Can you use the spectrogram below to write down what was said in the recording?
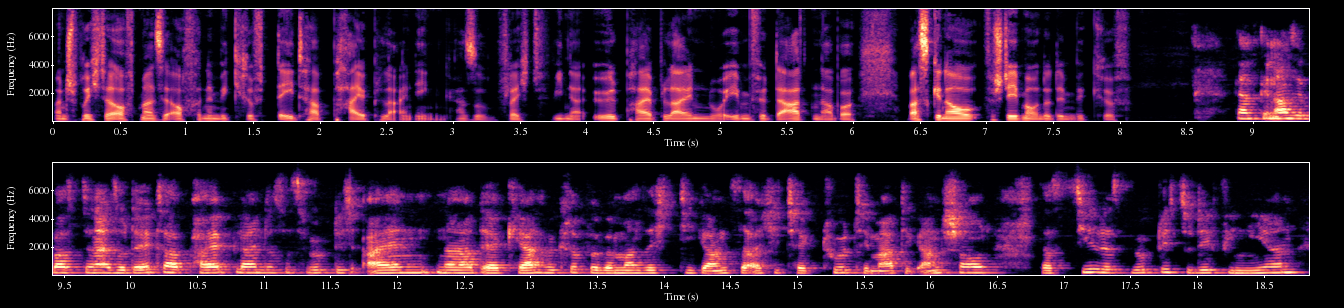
Man spricht da oftmals ja auch von dem Begriff Data Pipelining, also vielleicht wie eine Ölpipeline, nur eben für Daten. Aber was genau versteht man unter dem Begriff? Ganz genau, Sebastian. Also Data Pipeline, das ist wirklich einer der Kernbegriffe, wenn man sich die ganze Architekturthematik anschaut. Das Ziel ist wirklich zu definieren,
